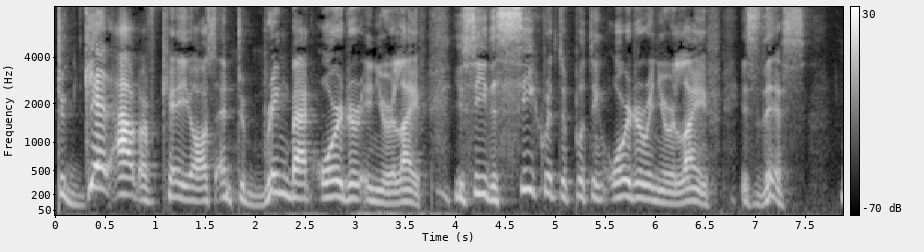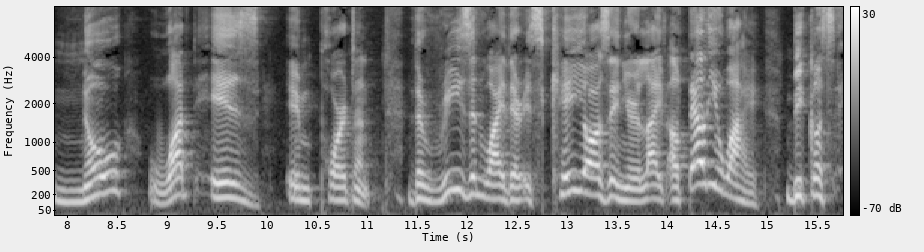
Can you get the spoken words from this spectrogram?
to get out of chaos and to bring back order in your life. You see, the secret to putting order in your life is this know what is important. The reason why there is chaos in your life, I'll tell you why. Because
